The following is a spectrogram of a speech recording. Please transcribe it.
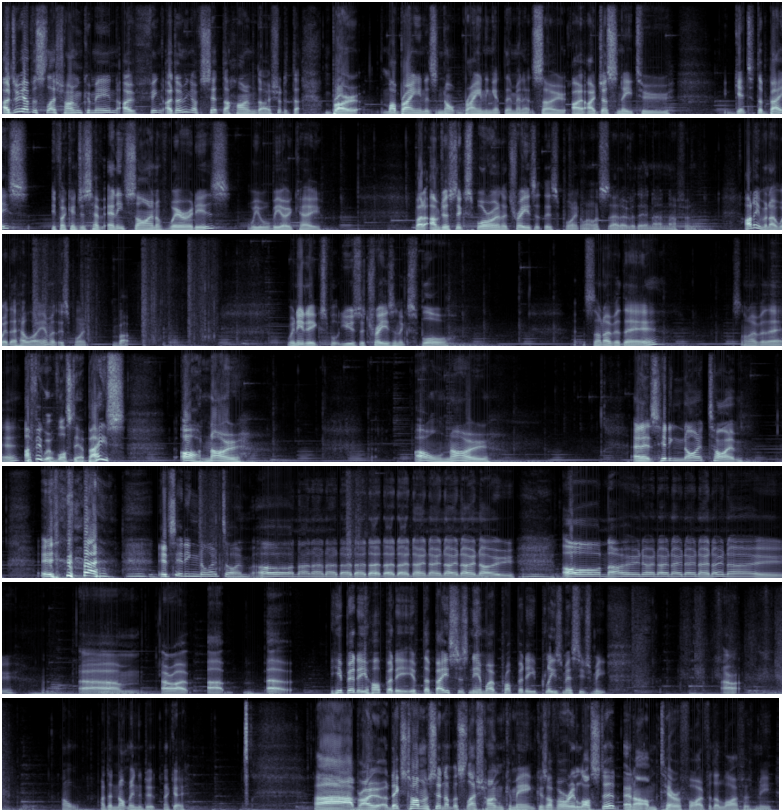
I do have a slash home command. I think I don't think I've set the home though. I should have done. Bro, my brain is not braining at the minute, so I, I just need to get to the base. If I can just have any sign of where it is, we will be okay. But I'm just exploring the trees at this point. What's that over there? No, nothing. I don't even know where the hell I am at this point. But we need to use the trees and explore. It's not over there. It's not over there. I think we've lost our base. Oh, no. Oh, no. And it's hitting night time. It it's hitting night time. Oh, no, no, no, no, no, no, no, no, no, no, no, no, no. Oh, no, no, no, no, no, no, no, no. Um, alright. Uh, uh, hippity hoppity. If the base is near my property, please message me. Alright. Oh, I did not mean to do it. Okay. Ah, bro. Next time I'm setting up a slash home command because I've already lost it and I'm terrified for the life of me.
